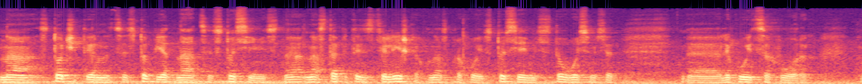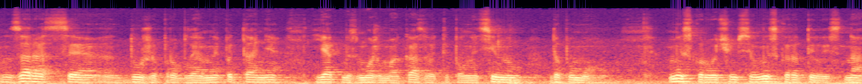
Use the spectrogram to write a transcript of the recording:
на 114, 115, 170. На, на 150 ліжках у нас проходить 170, 180 е, лікується хворих. Зараз це дуже проблемне питання, як ми зможемо оказувати повноцінну допомогу. Ми скорочуємося, ми скоротились на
